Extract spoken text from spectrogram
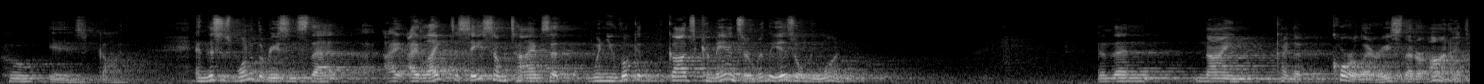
Who is God? And this is one of the reasons that I, I, like to say sometimes that when you look at God's commands, there really is only one. And then nine kind of corollaries that are on it.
